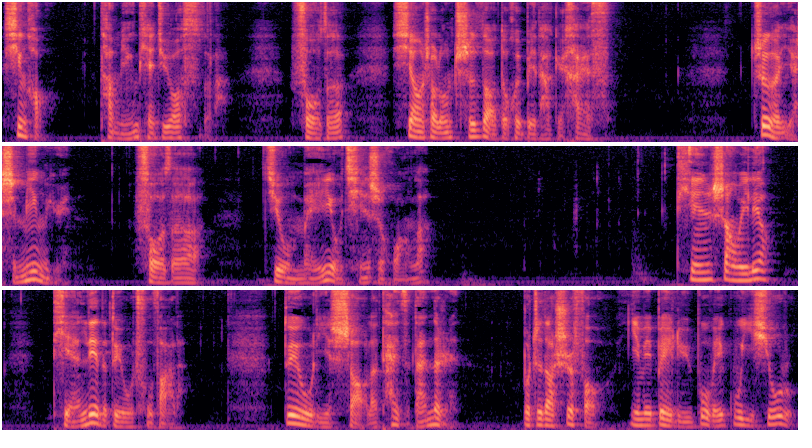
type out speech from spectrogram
幸好他明天就要死了，否则项少龙迟早都会被他给害死。这也是命运，否则就没有秦始皇了。天尚未亮，田猎的队伍出发了。队伍里少了太子丹的人，不知道是否因为被吕不韦故意羞辱，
